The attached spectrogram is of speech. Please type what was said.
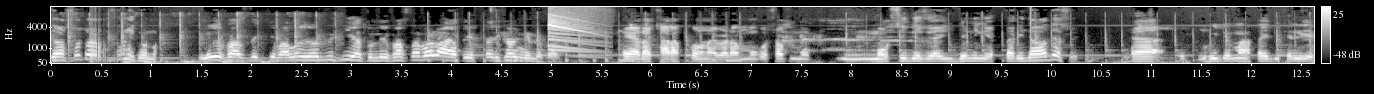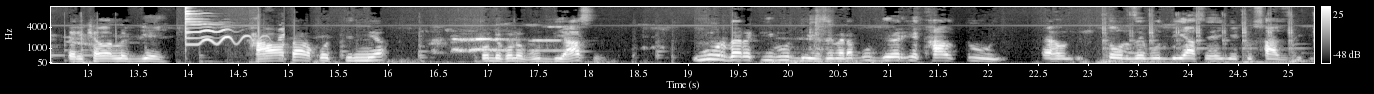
দশটা কোনো। লেফাস দেখতে ভালোই হবে কি? এত লেফাস না বেড়া এত এক তারিখ লেফাস। এটা খারাপ করো না বেড়া মুখ সব মসজিদে যে ইদানিং ইফতারি দেওয়া দেছে হ্যাঁ হুইটে মাথায় দি খালি ইফতারি খাওয়ার লোক গিয়েই। খাওয়াটা করছিন নিয়া তোদের কোনো বুদ্ধি আছে? মোর দ্বারা কি বুদ্ধি আছে বেটা বুদ্ধি হয়ে খাও তুই। এখন তোর যে বুদ্ধি আছে এই একটু সাজ দিবি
